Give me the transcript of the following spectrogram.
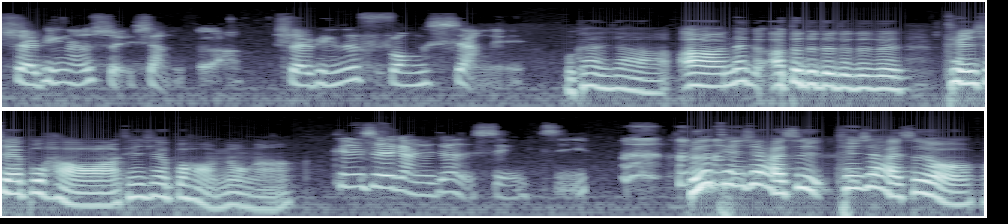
水瓶哪是水象的啊？水瓶是风象哎。我看一下啊，啊那个啊，对对对对对对，天蝎不好啊，天蝎不好弄啊。天蝎感觉就很心机，可是天蝎还是天蝎还是有，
